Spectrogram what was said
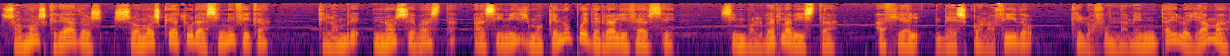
Somos creados, somos criaturas, significa que el hombre no se basta a sí mismo, que no puede realizarse sin volver la vista hacia el desconocido que lo fundamenta y lo llama.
